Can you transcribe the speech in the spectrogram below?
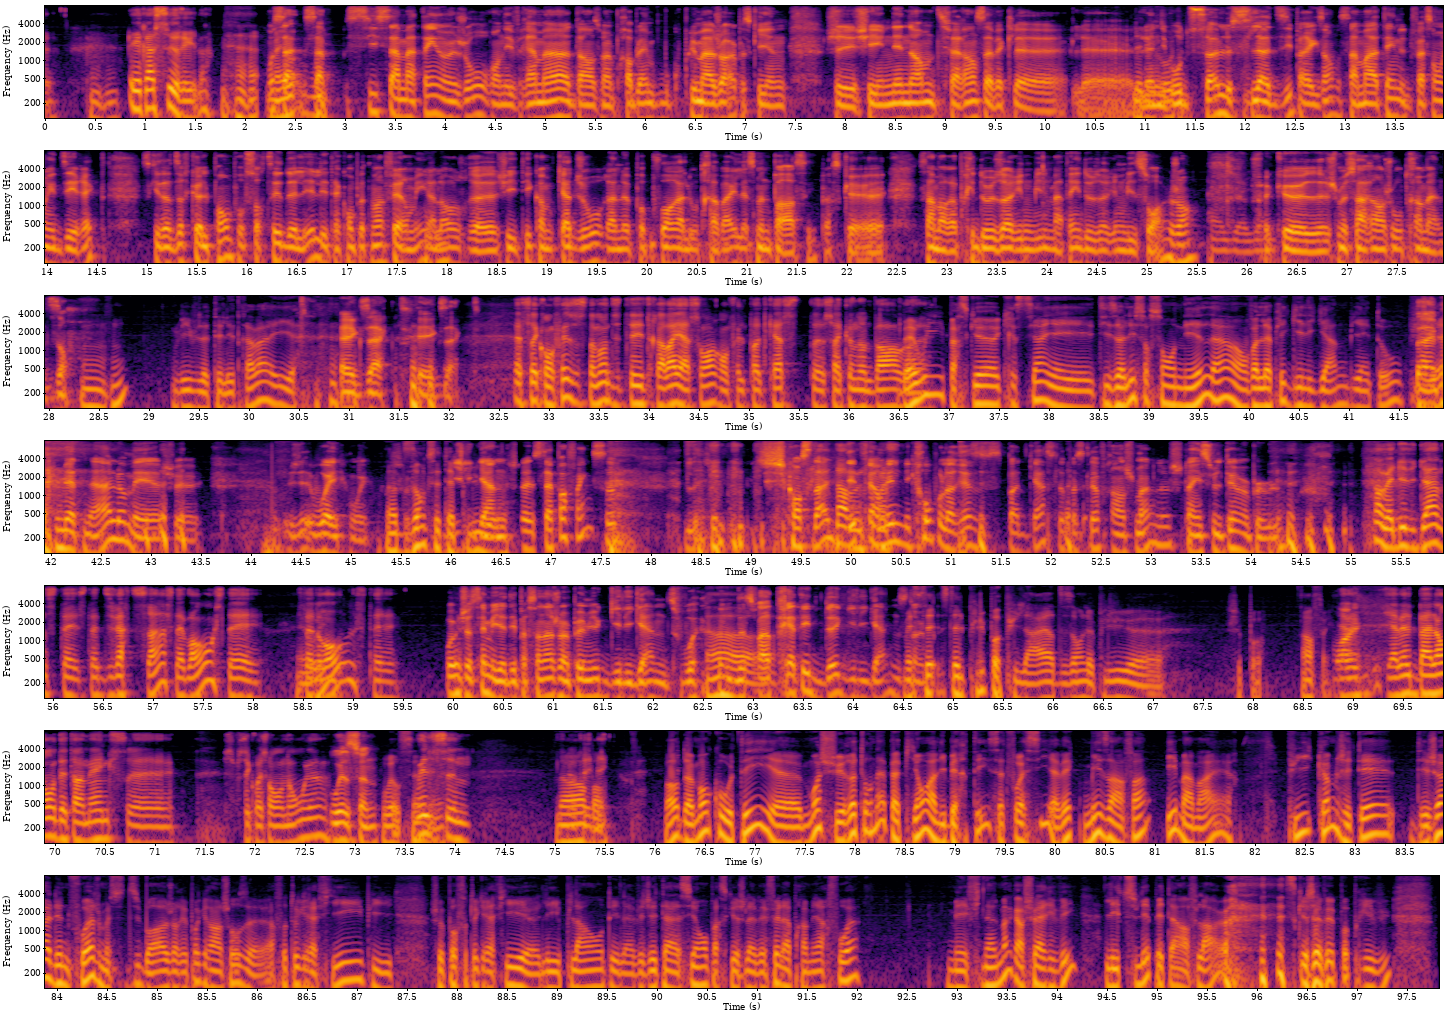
Mhm. et rassuré. Là. Moi, ça, si ça m'atteint un jour, on est vraiment dans un problème beaucoup plus majeur parce que j'ai une énorme différence avec le, le, niveau, du sol. Cela dit, par exemple, ça m'a atteint d'une façon indirecte, ce qui veut dire que le pont pour sortir de l'île était complètement fermé. Mhm. Alors, euh, j'ai été comme quatre jours à ne pas pouvoir aller au travail la semaine passée parce que ça m'aurait pris deux heures et demie le matin, deux heures et demie le soir, genre. Fait que je me suis arrangé autrement, disons. Mhm. Vive le télétravail. exact, exact. C'est ça qu'on fait justement du télétravail à soir. On fait le podcast euh, chacun notre bar. Ben euh. oui, parce que Christian est isolé sur son île. Hein. On va l'appeler Gilligan bientôt. Ben, euh, plus maintenant, là, mais je. Oui, oui. disons que c'était plus. C'était pas fin, ça. je considère de fermer le micro pour le reste du podcast, là, parce que là, franchement, là, je t'ai insulté un peu. Là. non, mais Gilligan, c'était divertissant, c'était bon, c'était c'était eh drôle, c'était. Oui, je sais, mais il y a des personnages un peu mieux que Gilligan, tu vois. Ah. de se faire traiter de Gilligan. Mais c'était le plus populaire, disons, le plus. Euh, je sais pas. Enfin. Il y avait le ballon de Tom Hanks. Euh, je sais pas c'est quoi son nom, là. Wilson. Wilson. Wilson. Non, bon. Bon, de mon côté, euh, moi, je suis retourné à Papillon en liberté, cette fois-ci avec mes enfants et ma mère. Puis, comme j'étais déjà allé une fois, je me suis dit, bah, j'aurais pas grand-chose euh, à photographier, puis je ne veux pas photographier euh, les plantes et la végétation parce que je l'avais fait la première fois. Mais finalement, quand je suis arrivé, les tulipes étaient en fleurs, ce que j'avais pas prévu.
